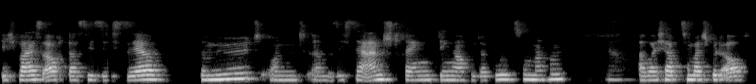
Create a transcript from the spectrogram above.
ich weiß auch, dass sie sich sehr bemüht und ähm, sich sehr anstrengt, Dinge auch wieder gut zu machen. Ja. Aber ich habe zum Beispiel auch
